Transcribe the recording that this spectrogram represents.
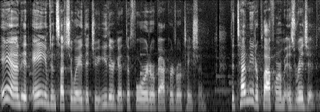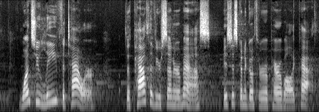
and it aimed in such a way that you either get the forward or backward rotation. The 10 meter platform is rigid. Once you leave the tower, the path of your center of mass is just going to go through a parabolic path.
